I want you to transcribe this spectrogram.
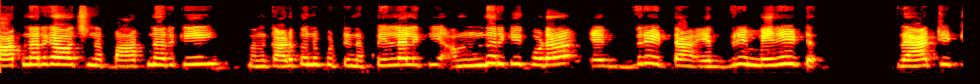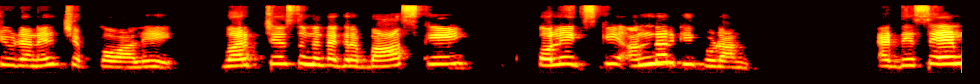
పార్ట్నర్గా వచ్చిన పార్ట్నర్కి మన కడుపును పుట్టిన పిల్లలకి అందరికీ కూడా every time every minute gratitude అనేది చెప్పుకోవాలి. వర్క్ చేస్తున్న దగ్గర బాస్కి కొలీగ్స్కి అందరికీ కూడా. At the same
